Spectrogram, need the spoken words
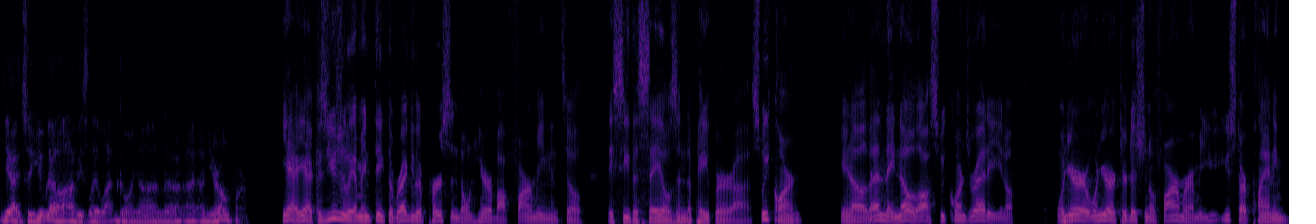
yeah so you've got obviously a lot going on uh, on your own farm yeah, yeah. Because usually, I mean, think the regular person don't hear about farming until they see the sales in the paper. Uh, sweet corn, you know, then they know, oh, sweet corn's ready. You know, when you're when you're a traditional farmer, I mean, you you start planning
